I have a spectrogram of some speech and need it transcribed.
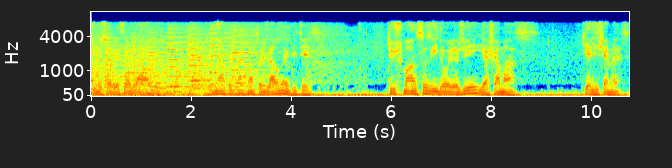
Şimdi Sovyetler dağıldı. Ne yapacağız? NATO'yu lağım edeceğiz. Düşmansız ideoloji yaşamaz. Gelişemez.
